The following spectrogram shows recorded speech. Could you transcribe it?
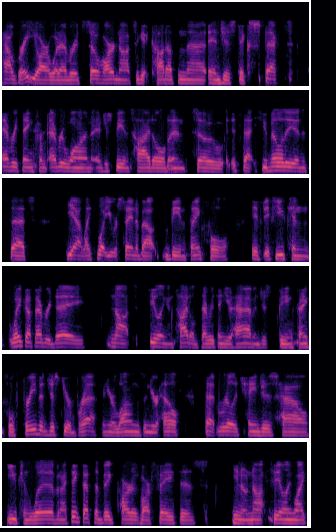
how great you are or whatever it's so hard not to get caught up in that and just expect everything from everyone and just be entitled. And so it's that humility and it's that yeah like what you were saying about being thankful. If if you can wake up every day not feeling entitled to everything you have and just being thankful for even just your breath and your lungs and your health that really changes how you can live. And i think that's a big part of our faith is you know not feeling like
